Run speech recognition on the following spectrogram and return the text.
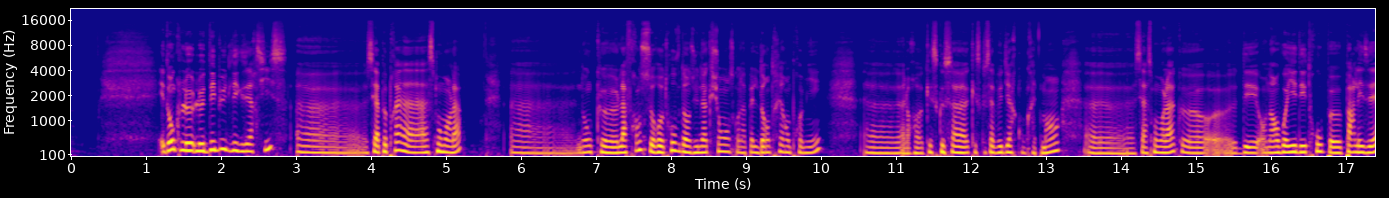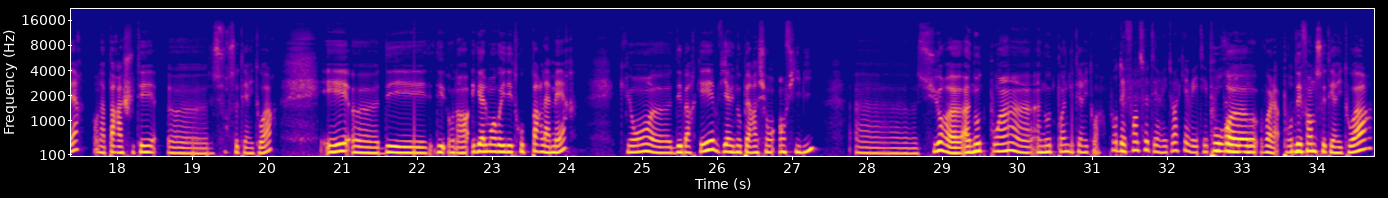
Et donc le, début de l'exercice, c'est à peu près à ce moment-là. Euh, donc euh, la France se retrouve dans une action, ce qu'on appelle d'entrée en premier. Euh, alors qu'est-ce que ça, qu'est-ce que ça veut dire concrètement? C'est à ce moment-là que des, on a envoyé des troupes par les airs, on a parachuté sur ce territoire, et on a également envoyé des troupes par la mer qui ont débarqué via une opération amphibie euh, sur euh, un autre point, euh, un autre point du territoire. Pour défendre ce territoire qui avait été pris pour voilà pour mmh. défendre ce territoire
